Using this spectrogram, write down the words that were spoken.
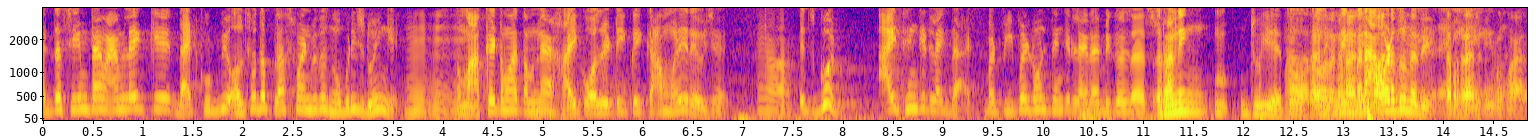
at the same time I am like કે that could be also the plus point because no is doing it તો માર્કેટમાં તમને હાઈ ક્વોલિટી કંઈ કામ મળી રહ્યું છે it's good I think it like that but people don't think it like that because running જોઈએ તો રનિંગ મને આવડતું નથી. રનિંગ માલ.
